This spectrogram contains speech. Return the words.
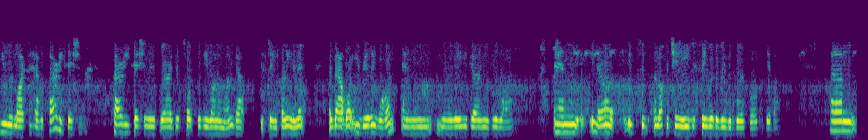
you would like to have a clarity session. Clarity session is where I just talk with you one on one about 15, 20 minutes about what you really want and you know where you're going with your life. And you know it's a, an opportunity to see whether we would work well together. Um,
